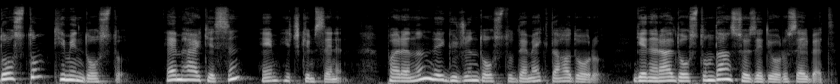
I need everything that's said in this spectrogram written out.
Dostum kimin dostu? Hem herkesin hem hiç kimsenin. Paranın ve gücün dostu demek daha doğru. General Dostum'dan söz ediyoruz elbet.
